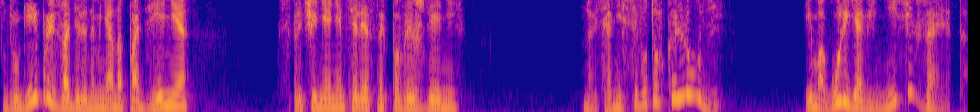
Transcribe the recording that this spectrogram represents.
Другие производили на меня нападения с причинением телесных повреждений. Но ведь они всего только люди — и могу ли я винить их за это?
